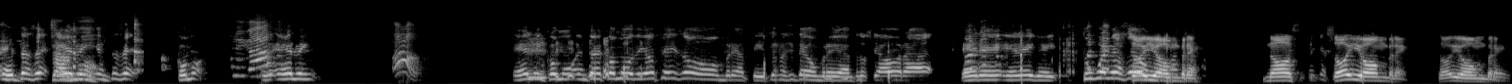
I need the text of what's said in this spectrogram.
Entonces, Elvin, entonces, ¿cómo? Elvin. Oh. Elvin, entonces, como Dios te hizo hombre a ti, tú naciste hombre, ya, entonces ahora eres, eres gay. Tú vuelves a ser Soy hombre. hombre. No, soy hombre, soy hombre.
